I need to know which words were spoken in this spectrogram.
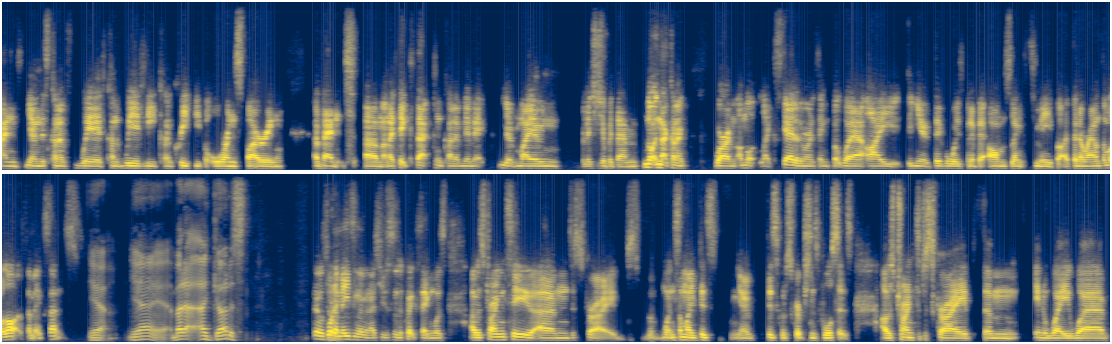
and you know this kind of weird kind of weirdly kind of creepy but awe-inspiring event um, and i think that can kind of mimic you know my own relationship with them not in that kind of where I'm, I'm not like scared of them or anything, but where I, you know, they've always been a bit arm's length to me, but I've been around them a lot, if that makes sense. Yeah, yeah, yeah. But I, I gotta there was one amazing moment actually just as a quick thing was i was trying to um, describe when some of my you know physical descriptions of horses i was trying to describe them in a way where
